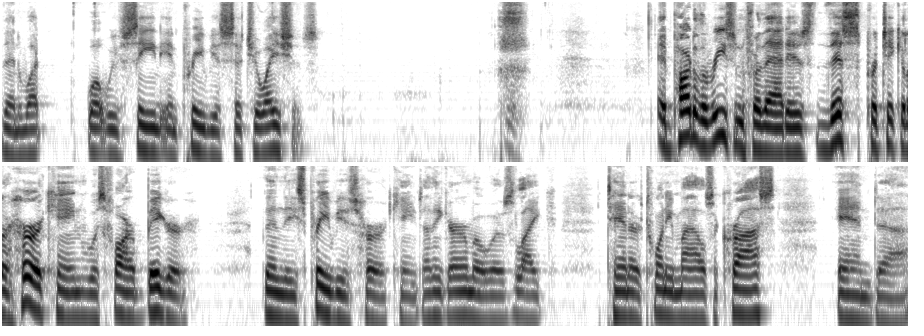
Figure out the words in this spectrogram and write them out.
than what what we've seen in previous situations. And part of the reason for that is this particular hurricane was far bigger than these previous hurricanes. I think Irma was like 10 or 20 miles across, and uh,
